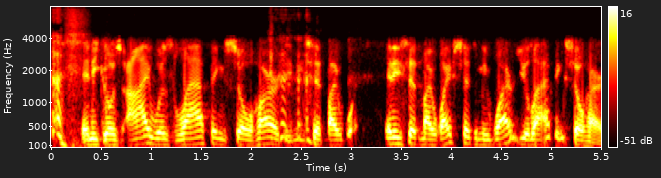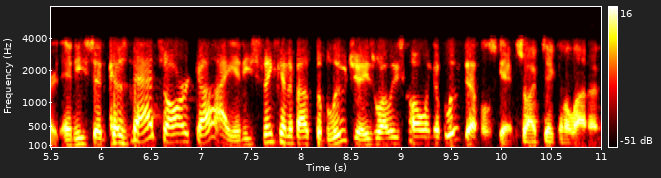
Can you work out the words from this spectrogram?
and he goes, "I was laughing so hard," and he said, "My." And he said, My wife said to me, Why are you laughing so hard? And he said, Because that's our guy. And he's thinking about the Blue Jays while he's calling a Blue Devils game. So I've taken a lot of,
